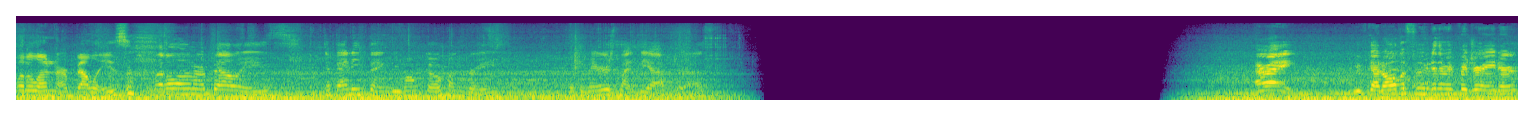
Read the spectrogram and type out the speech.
Let alone our bellies. Let alone our bellies. If anything, we won't go hungry. But the bears might be after us. All right, we've got all the food in the refrigerator.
